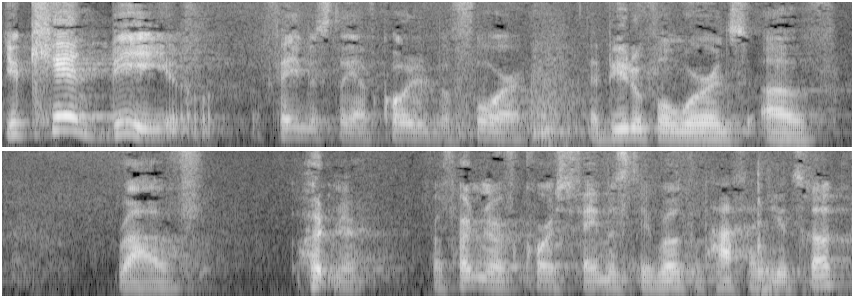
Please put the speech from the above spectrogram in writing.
You can't be, you know, famously I've quoted before the beautiful words of Rav Hutner. Rav Hutner, of course, famously wrote the Pachad Yitzchak.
